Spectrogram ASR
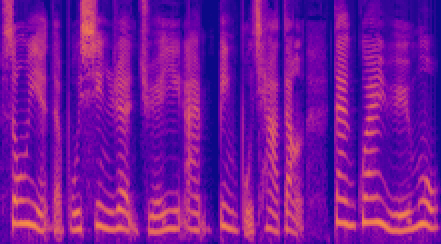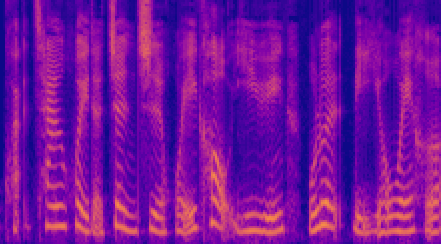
松野的不信任决议案并不恰当，但关于募款参会的政治回扣疑云，无论理由为何，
